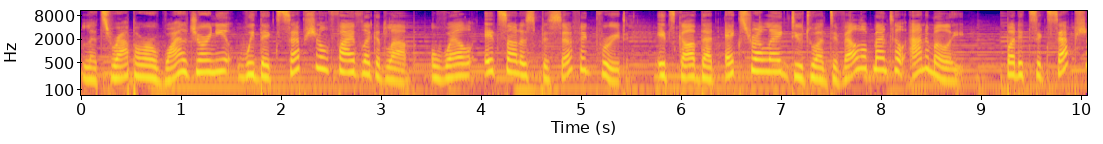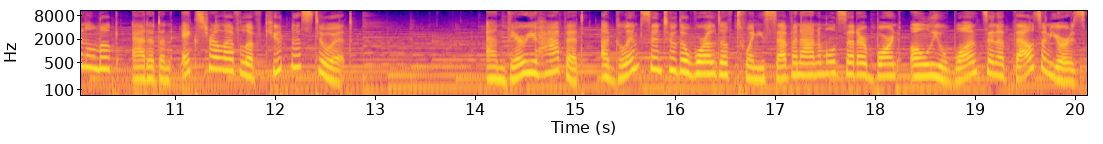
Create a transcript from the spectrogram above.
Let's wrap our wild journey with the exceptional five-legged lamb. Well, it's not a specific breed. It's got that extra leg due to a developmental anomaly but its exceptional look added an extra level of cuteness to it. And there you have it, a glimpse into the world of 27 animals that are born only once in a thousand years.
